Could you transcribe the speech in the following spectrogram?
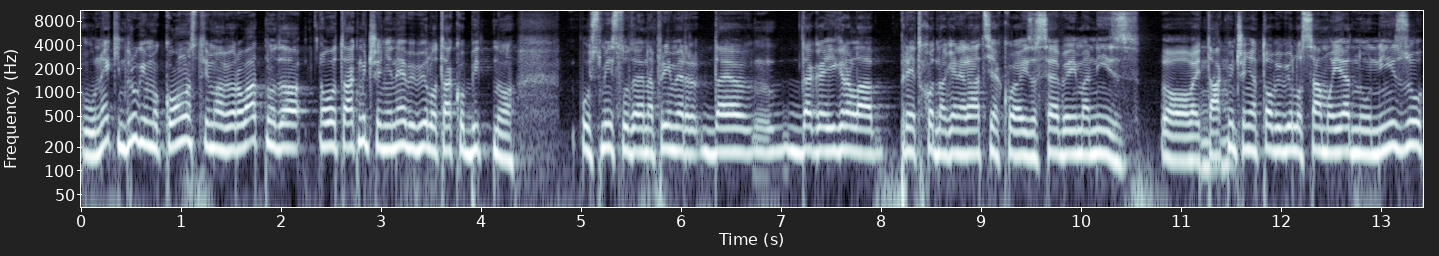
U nekim drugim okolnostima verovatno da ovo takmičenje ne bi bilo tako bitno u smislu da je, na primjer, da, je, da ga je igrala prethodna generacija koja iza sebe ima niz ovaj, -hmm. takmičenja, to bi bilo samo jednu u nizu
